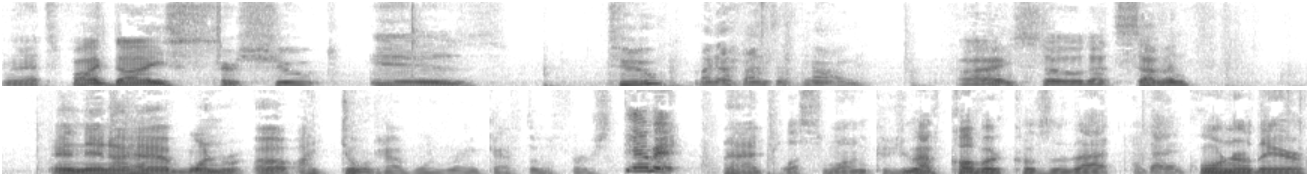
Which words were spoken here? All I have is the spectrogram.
And that's five dice. Their shoot is two. My defense is nine. Alright, so that's seven. And then I have one. Uh, I don't have one rank after the first. Damn it! Add plus one because you have cover because of that Okay. corner there.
